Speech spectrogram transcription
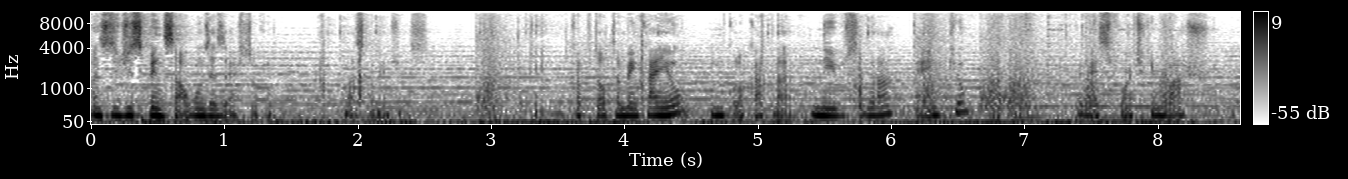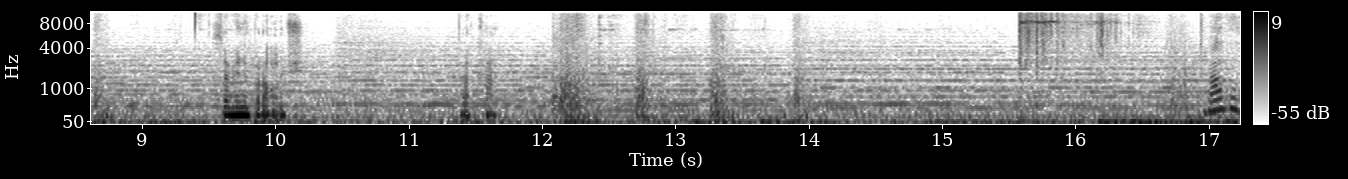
Antes de dispensar alguns exércitos aqui. Basicamente isso. O capital também caiu. Vamos colocar pra nível segurar. Thank you. Vou pegar esse forte aqui embaixo. Você tá vindo pra onde? Pra cá. Trava.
